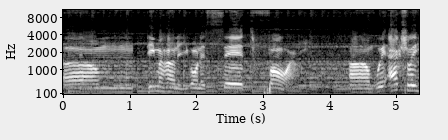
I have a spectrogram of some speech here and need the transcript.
um, Demon Hunter, you're going to sit farm. Um, we actually,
